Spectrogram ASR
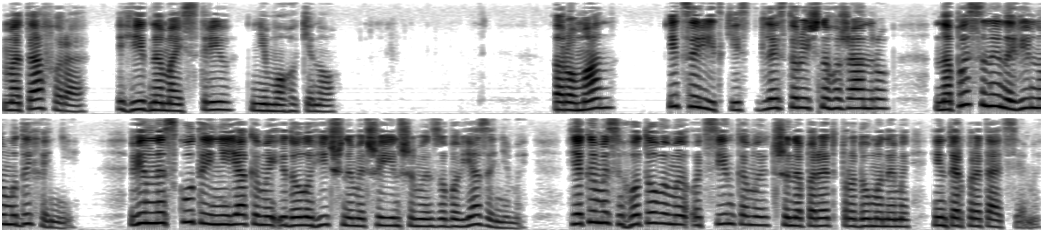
Метафора гідна майстрів німого кіно. Роман, і це рідкість для історичного жанру, написаний на вільному диханні. Він не скутий ніякими ідеологічними чи іншими зобов'язаннями, якимись готовими оцінками чи наперед продуманими інтерпретаціями.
